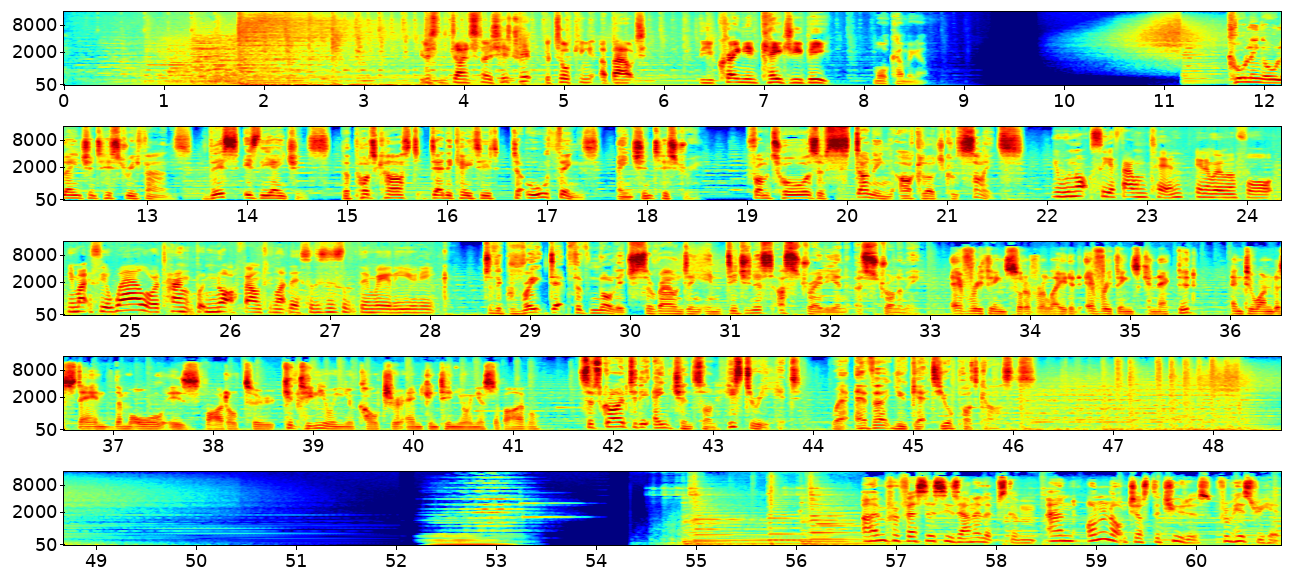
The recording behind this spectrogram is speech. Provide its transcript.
You listen to Dan Snow's History. We're talking about the Ukrainian KGB more coming up. Calling all ancient history fans, this is The Ancients, the podcast dedicated to all things ancient history. From tours of stunning archaeological sites. You will not see a fountain in a Roman fort. You might see a well or a tank, but not a fountain like this. So, this is something really unique. To the great depth of knowledge surrounding Indigenous Australian astronomy. Everything's sort of related, everything's connected and to understand them all is vital to continuing your culture and continuing your survival. Subscribe to The Ancients on History Hit, wherever you get your podcasts. I'm Professor Suzannah Lipscomb, and on Not Just the Tudors from History Hit,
